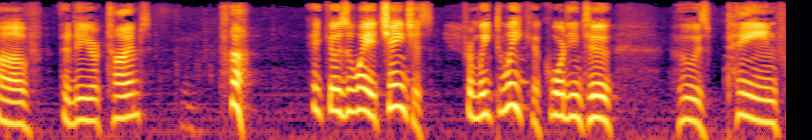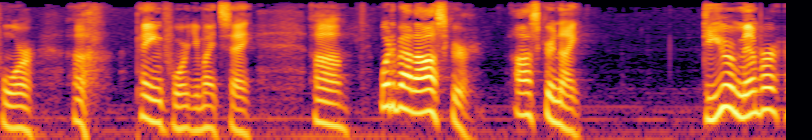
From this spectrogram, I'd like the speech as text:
of the New York Times? Huh. It goes away. It changes from week to week according to who is paying for uh, paying for it, you might say. Um, what about Oscar? Oscar night. Do you remember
